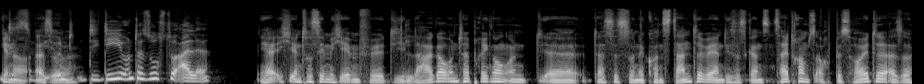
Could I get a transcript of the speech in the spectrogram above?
Genau, das, also und die, die untersuchst du alle. Ja, ich interessiere mich eben für die Lagerunterbringung und äh, das ist so eine Konstante während dieses ganzen Zeitraums auch bis heute. Also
